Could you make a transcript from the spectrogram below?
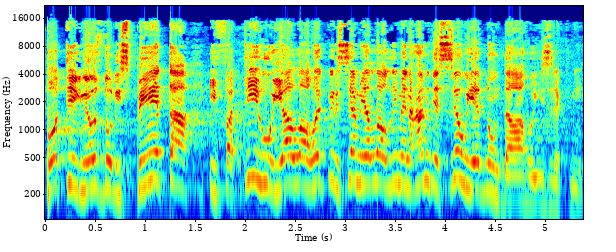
Potigne ozdol iz peta i Fatihu i Allahu ekber semi Allahu limen hamide sve u jednom dahu izrekni.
